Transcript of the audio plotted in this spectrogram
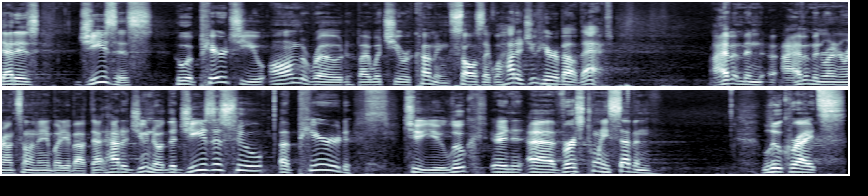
That is Jesus, who appeared to you on the road by which you were coming. Saul's like, Well, how did you hear about that? I haven't been, I haven't been running around telling anybody about that. How did you know? The Jesus who appeared to you. Luke, in uh, verse 27. Luke writes,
